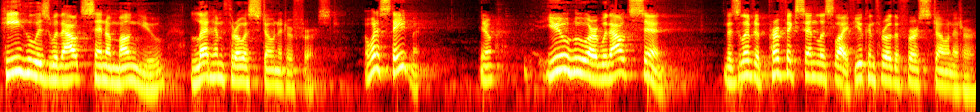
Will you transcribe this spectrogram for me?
He who is without sin among you, let him throw a stone at her first. what a statement. You know, you who are without sin, that's lived a perfect sinless life, you can throw the first stone at her.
